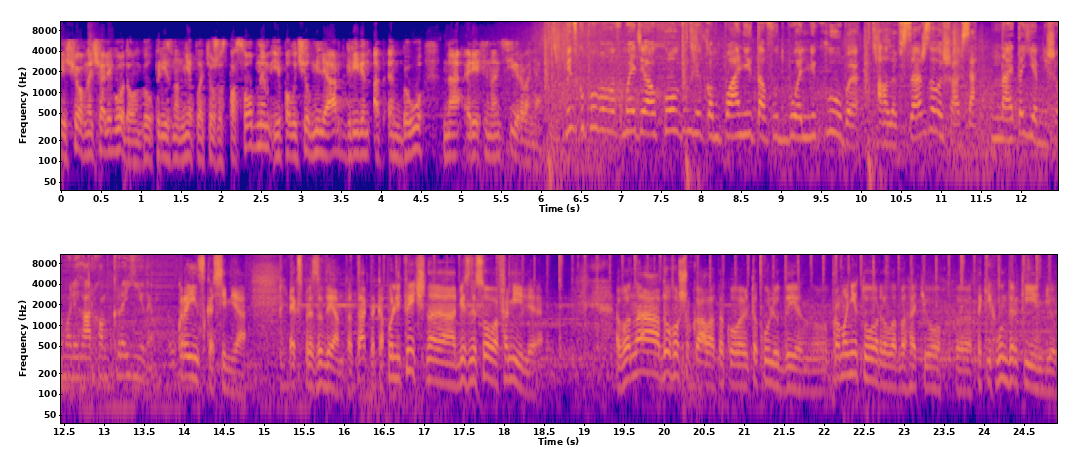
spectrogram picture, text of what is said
Еще в начале года он был признан неплатежеспособным и получил миллиард гривен от НБУ на рефинансирование. Він скуповував медіахолдинги, компанії та футбольні клуби, але все ж залишався найтаємнішим олігархом країни. українська сім'я екс-президента, так, така політична бізнесова фамілія. Вона довго шукала таку, таку людину, промоніторила багатьох е, таких вундеркіндів,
